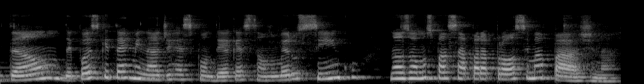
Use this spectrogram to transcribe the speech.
Então, depois que terminar de responder a questão número 5, nós vamos passar para a próxima página,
